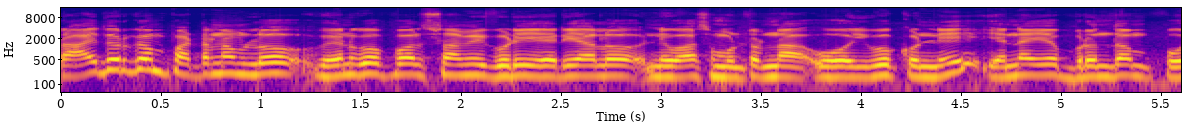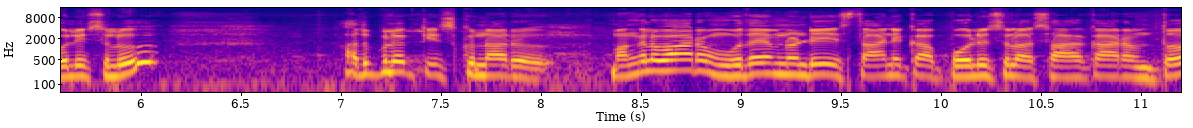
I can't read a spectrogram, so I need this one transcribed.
రాయదుర్గం పట్టణంలో వేణుగోపాల్ స్వామి గుడి ఏరియాలో నివాసం ఉంటున్న ఓ యువకుడిని ఎన్ఐఏ బృందం పోలీసులు అదుపులోకి తీసుకున్నారు. మంగళవారం ఉదయం నుండి స్థానిక పోలీసుల సహకారంతో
